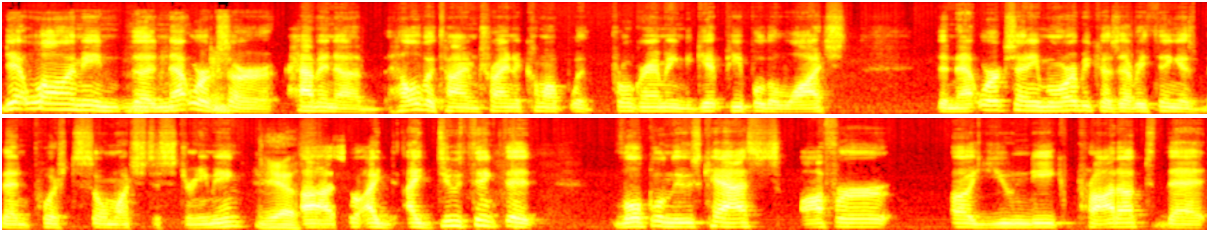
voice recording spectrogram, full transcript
Yeah, well, I mean, the networks are having a hell of a time trying to come up with programming to get people to watch the networks anymore because everything has been pushed so much to streaming. Yeah. Uh, so I I do think that local newscasts offer a unique product that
